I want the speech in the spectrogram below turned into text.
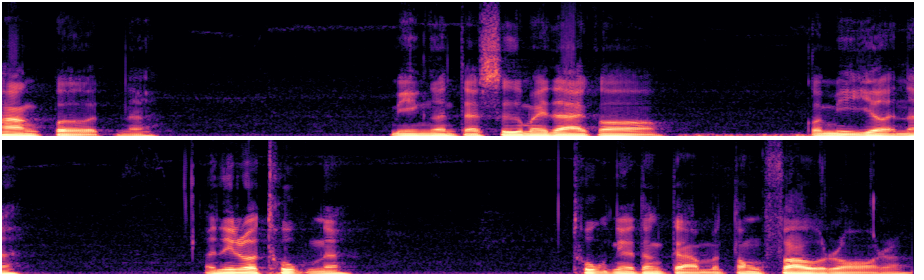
ห้างเปิดนะมีเงินแต่ซื้อไม่ได้ก็ก็มีเยอะนะ อันนี้เราทุกนะ ทุกเนี่ยตั้งแต่มันต้องเฝ้ารอแล้ว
